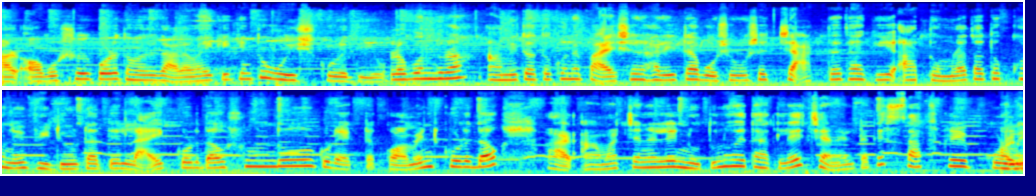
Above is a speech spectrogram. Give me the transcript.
আর অবশ্যই করে তোমাদের দাদাভাইকে কিন্তু উইশ করে দিও। হ্যালো বন্ধুরা আমি ততক্ষণে পায়েসের হাঁড়িটা বসে বসে চাটতে থাকি আর তোমরা ততক্ষণে ভিডিওটাতে লাইক করে দাও সুন্দর করে একটা কমেন্ট করে দাও আর আমার চ্যানেলে নতুন হয়ে থাকলে চ্যানেলটাকে সাবস্ক্রাইব করে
